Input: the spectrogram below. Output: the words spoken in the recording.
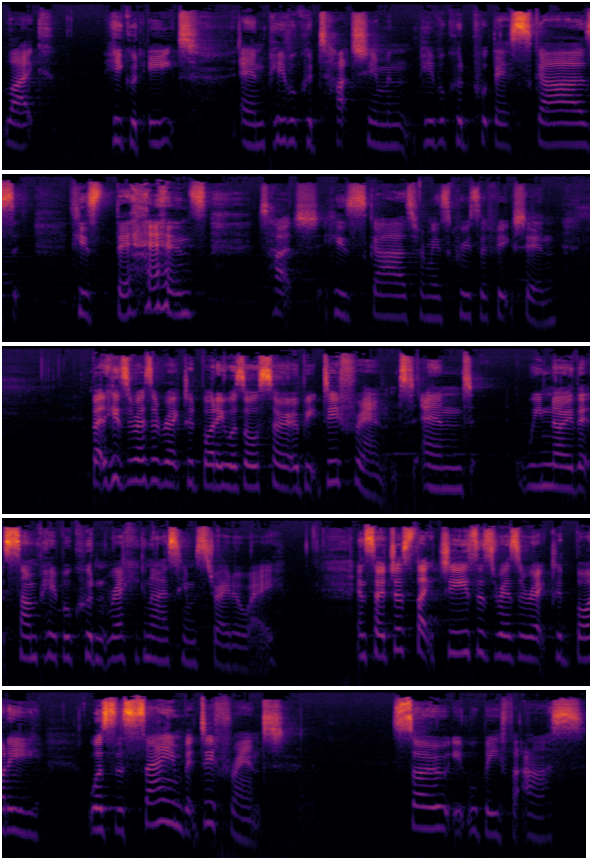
like he could eat and people could touch him and people could put their scars, his, their hands touch his scars from his crucifixion. But his resurrected body was also a bit different and we know that some people couldn't recognize him straight away. And so, just like Jesus' resurrected body was the same but different, so it will be for us.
